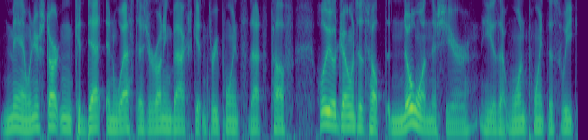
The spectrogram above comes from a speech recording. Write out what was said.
man, when you're starting Cadet and West as your running backs getting three points, that's tough. Julio Jones has helped no one this year. He is at one point this week.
